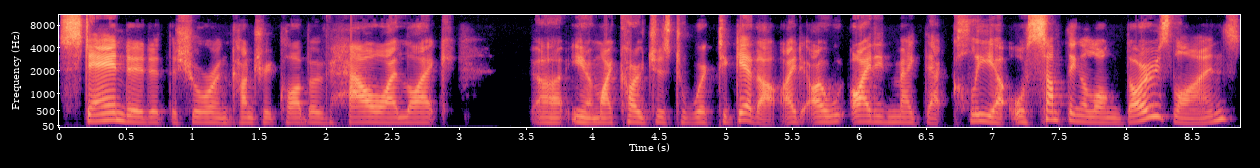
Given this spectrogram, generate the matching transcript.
standard at the Shore and Country Club of how I like, uh, you know, my coaches to work together. I, I I didn't make that clear or something along those lines.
